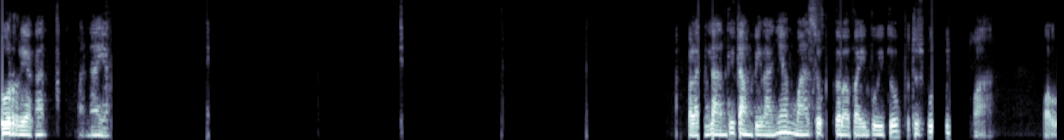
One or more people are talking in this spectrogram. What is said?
Tur ya kan mana ya? Apalagi nanti tampilannya masuk ke Bapak Ibu itu putus-putus wah wow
